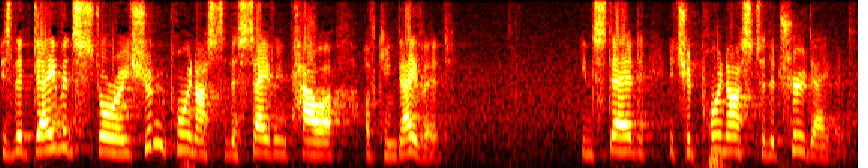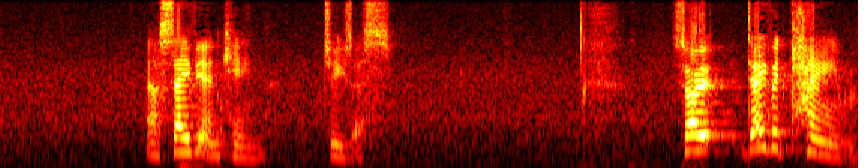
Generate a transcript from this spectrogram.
is that David's story shouldn't point us to the saving power of King David. Instead, it should point us to the true David, our Savior and King, Jesus. So, David came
